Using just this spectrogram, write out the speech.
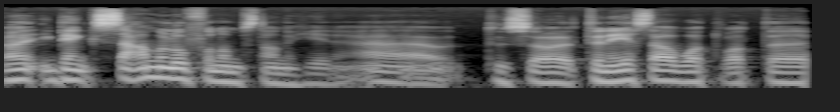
Uh, ik denk samenloop van omstandigheden. Uh, dus uh, ten eerste al wat, wat uh,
